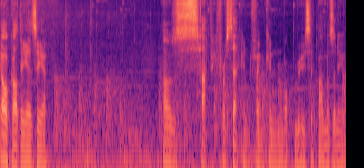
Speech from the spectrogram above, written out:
Oh god, he is here. I was happy for a second thinking what music man was in here.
